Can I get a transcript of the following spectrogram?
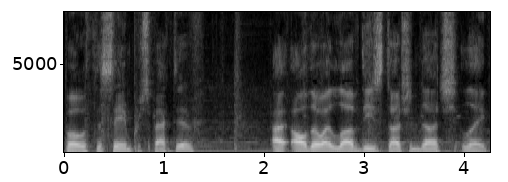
both the same perspective. I, although I love these Dutch and Dutch, like,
